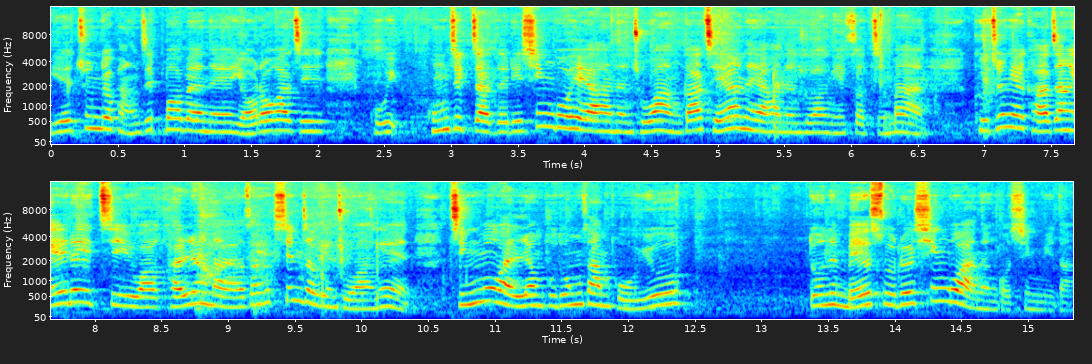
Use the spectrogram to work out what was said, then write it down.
이해충돌 방지법에는 여러 가지 고위, 공직자들이 신고해야 하는 조항과 제한해야 하는 조항이 있었지만 그 중에 가장 LH와 관련하여서 핵심적인 조항은 직무 관련 부동산 보유 또는 매수를 신고하는 것입니다.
